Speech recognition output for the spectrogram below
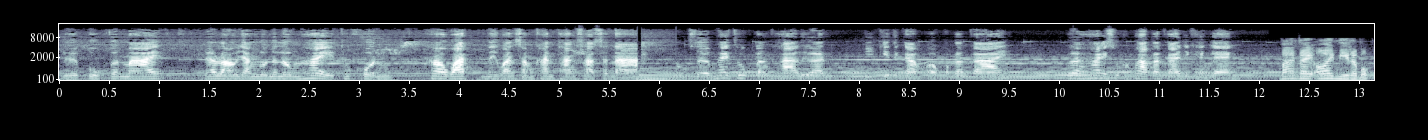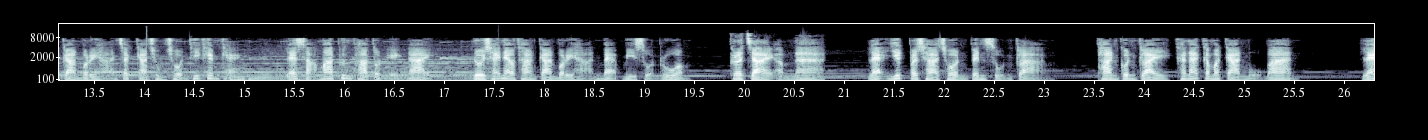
หรือปลูกต้นไม้ แล้วเรายังรณรงค์ให้ทุกคนเข้าวัดในวันสำคัญทางศาสนา ส่งเสริมให้ทุกหลังคาเรือน มีกิจกรรมออกกำลังกาย เพื่อให้สุขภาพร่างกายที่แข็งแรง บ้านไร่อ้อยมีระบบการบริหารจัดการชุมชนที่เข้มแข็ง และสามารถพึ่งพาตนเองได้ โดยใช้แนวทางการบริหารแบบมีส่วนร่วม กระจายอำนาจ และยึดประชาชนเป็นศูนย์กลาง ผ่านกลไกคณะกรรมการหมู่บ้าน และ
